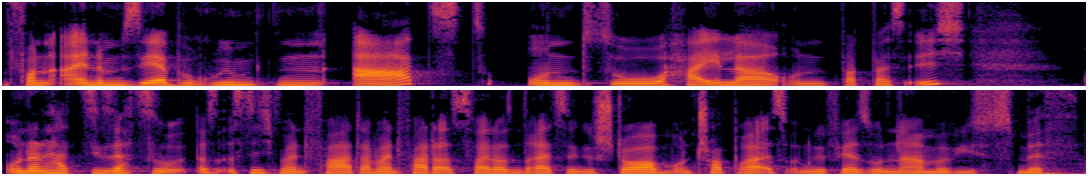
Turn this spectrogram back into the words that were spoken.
von einem sehr berühmten Arzt und so Heiler und was weiß ich. Und dann hat sie gesagt, so, das ist nicht mein Vater, mein Vater ist 2013 gestorben und Chopra ist ungefähr so ein Name wie Smith.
